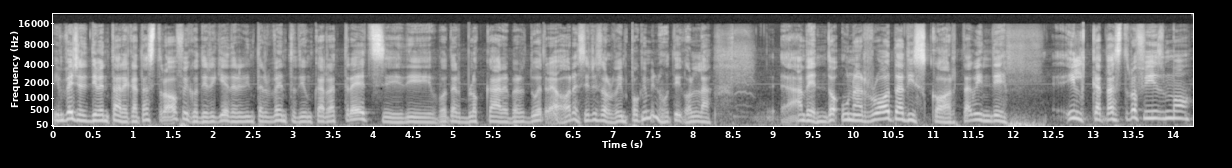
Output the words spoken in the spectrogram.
invece di diventare catastrofico, di richiedere l'intervento di un carro attrezzi, di poter bloccare per due o tre ore, si risolve in pochi minuti la, eh, avendo una ruota di scorta. Quindi il catastrofismo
